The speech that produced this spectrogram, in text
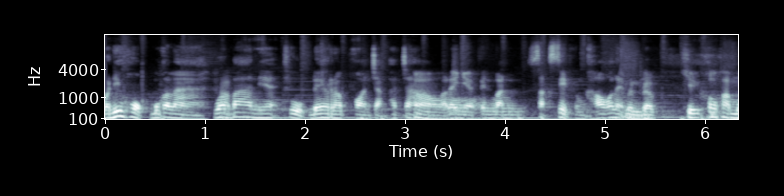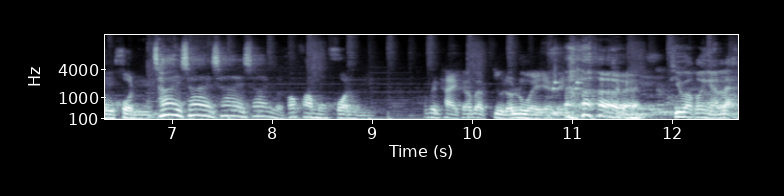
วันที่ 6 มกราว่าบ้านเนี้ยถูกได้รับพรจากพระเจ้าอ๋อออะไรเงี้ยเป็นวันศักดิ์สิทธิ์ของเขาอะไรเหมือนแบบเขียนข้อความมงคล ใช่ใช่ใช่ใช่เหมือนข้อความมงคลถ้า เป็นไทยก็แบบอยู่แล้วรวยอะไรอย่างเงี้ยพี่ว่าก็อย่างนั้นแหละ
